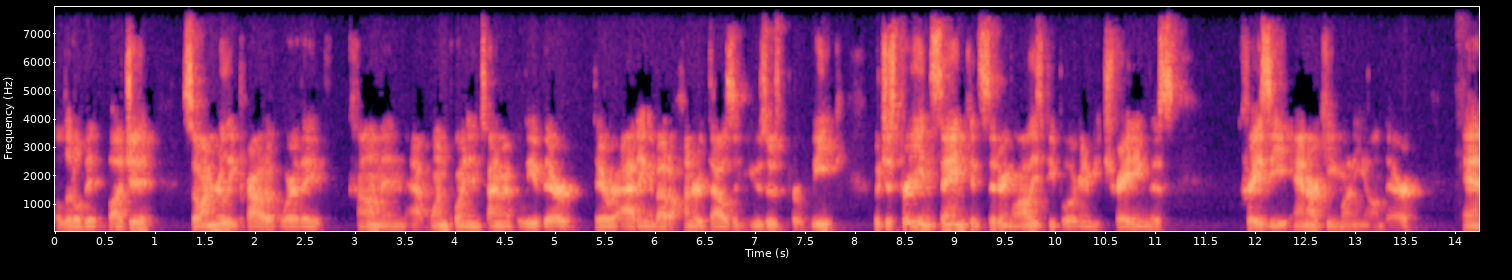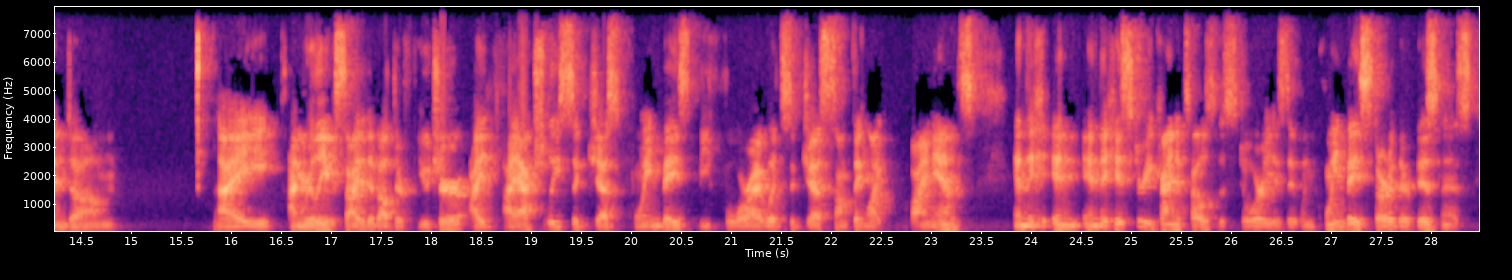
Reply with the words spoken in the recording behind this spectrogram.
a little bit budget. So I'm really proud of where they've come. And at one point in time, I believe they're they were adding about 100,000 users per week, which is pretty insane considering a lot of these people are going to be trading this crazy anarchy money on there. And um, I I'm really excited about their future. I I actually suggest Coinbase before I would suggest something like Binance. And the and, and the history kind of tells the story is that when Coinbase started their business,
